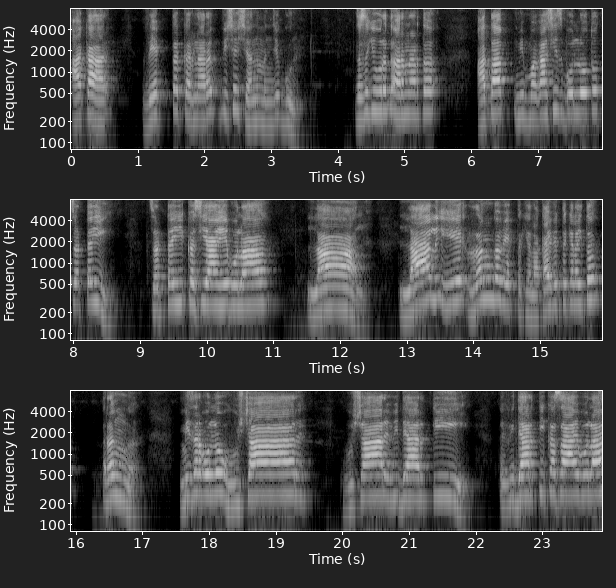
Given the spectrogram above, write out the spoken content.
आकार व्यक्त करणारं विशेषण म्हणजे गुण. जसं की उदाहरणार्थ आता मी मगाशीच बोललो होतो चटई. चटई कशी आहे बोला? लाल. लाल हे रंग व्यक्त केला. काय व्यक्त केला इथं? रंग. मी जर बोललो हुशार हुशार विद्यार्थी तर विद्यार्थी कसा आहे बोला?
